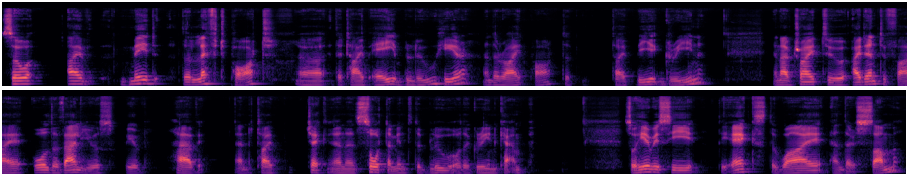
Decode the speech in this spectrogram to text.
So I've made the left part, uh, the type A blue here, and the right part, the type B green and I've tried to identify all the values we have and type check and then sort them into the blue or the green camp. So here we see the x, the y, and their sum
